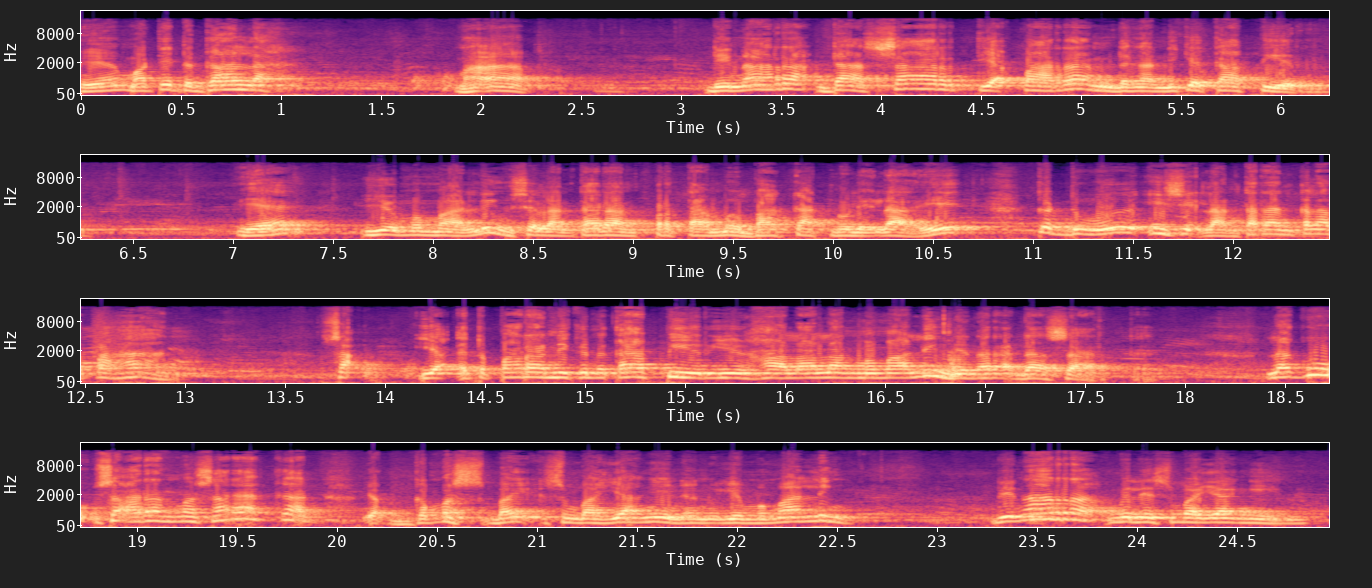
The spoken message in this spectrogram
ya mati tegalah. Maaf. Dinarak dasar tiap paran dengan nikah kafir. Ya ia memaling selantaran pertama bakat nulik laik kedua isi lantaran kelapahan. Sak, ya itu paran ni kena kafir ia halalan memaling dinarak dasar. Lagu searan masyarakat. Yang gemes baik sembahyangin dan ia memaling dinarak milih sembahyangin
